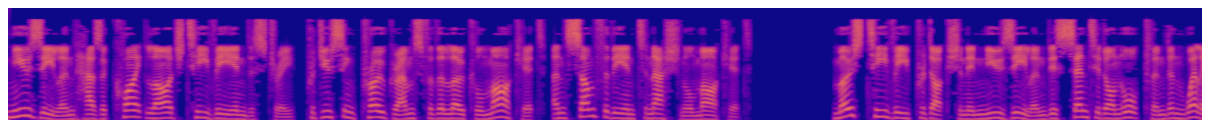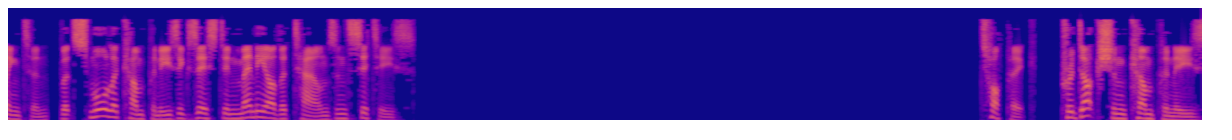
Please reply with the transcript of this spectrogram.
New Zealand has a quite large TV industry, producing programs for the local market, and some for the international market. Most TV production in New Zealand is centred on Auckland and Wellington, but smaller companies exist in many other towns and cities. Topic: Production companies.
